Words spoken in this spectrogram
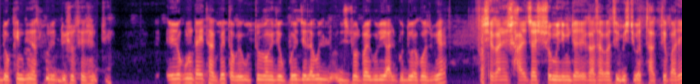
দক্ষিণ দিনাজপুরে দুশো ছেষট্টি। এরকমটাই থাকবে। তবে উত্তরবঙ্গের যে উপরের জেলাগুলি, জলপাইগুড়ি, আলিপুরদুয়ার, কোচবিহার, সেখানে সাড়ে চারশো মিলিমিটারের কাছাকাছি বৃষ্টিপাত থাকতে পারে।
